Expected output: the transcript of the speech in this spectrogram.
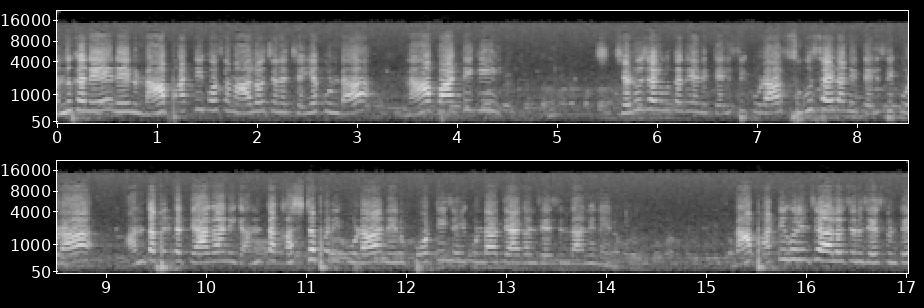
అందుకనే నేను నా పార్టీ కోసం ఆలోచన చెయ్యకుండా నా పార్టీకి చెడు జరుగుతుంది అని తెలిసి కూడా సూసైడ్ అని తెలిసి కూడా అంత పెద్ద త్యాగానికి అంత కష్టపడి కూడా నేను పోటీ చేయకుండా త్యాగం చేసిన దాన్ని నేను. నా పార్టీ గురించి ఆలోచన చేస్తుంటే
